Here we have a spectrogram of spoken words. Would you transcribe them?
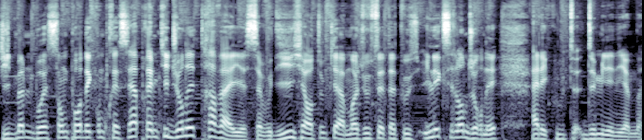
d'une bonne boisson pour décompresser après une petite journée de travail, ça vous dit En tout cas, moi je vous souhaite à tous une excellente journée à l'écoute de Millennium.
